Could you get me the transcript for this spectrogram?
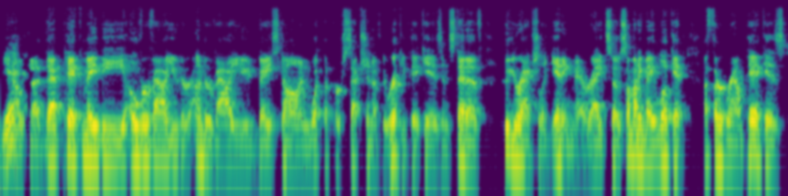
yeah, you know, that pick may be overvalued or undervalued based on what the perception of the rookie pick is instead of who you're actually getting there, right? So somebody may look at a third round pick as,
